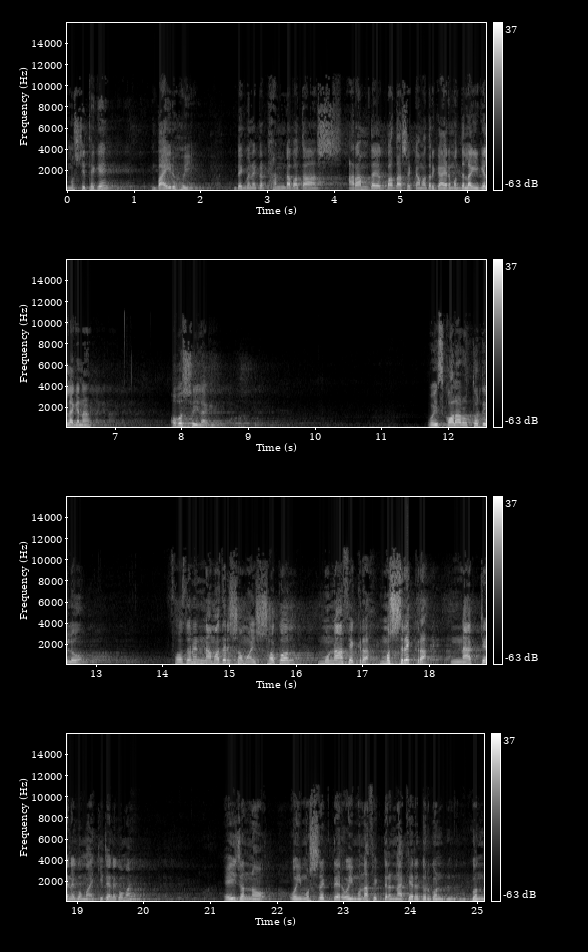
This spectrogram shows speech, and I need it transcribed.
মসজিদ থেকে বাইর হই, দেখবেন একটা ঠান্ডা বাতাস, আরামদায়ক বাতাস একটা আমাদের গায়ের মধ্যে লাগে লাগে না? অবশ্যই লাগে। ওই স্কলার উত্তর দিল, ফজরের নামাজের সময় সকল মুনাফেকরা, মুশরেকরা নাক টেনে গোমায় কি টেনে গোমায় এই জন্য ওই মুশরেকদের, ওই মুনাফিকদের নাকের দুর্গন্ধ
